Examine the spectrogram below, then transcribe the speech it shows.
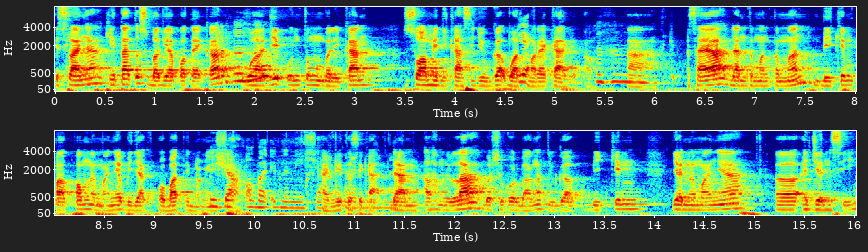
istilahnya kita tuh sebagai apoteker Mhm. wajib untuk memberikan swamedikasi juga buat Iya. mereka gitu. Mhm. Nah, saya dan teman-teman bikin platform namanya Bijak Obat Indonesia. Bijak obat Indonesia. Kayak gitu sih kak. banget. Dan alhamdulillah bersyukur banget juga bikin yang namanya uh, agency,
